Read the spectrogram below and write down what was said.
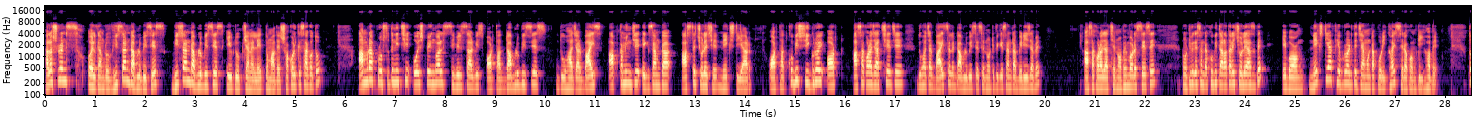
Hello students welcome to Vision WBCS Vision WBCS YouTube চ্যানেলে তোমাদের সকলকে স্বাগত। আমরা প্রস্তুতি নিচ্ছি ওয়েস্ট বেঙ্গল সিভিল সার্ভিস অর্থাৎ ডাব্লিউবিসিএস দু হাজার বাইশ আপকামিং যে এক্সামটা আসতে চলেছে নেক্সট ইয়ার অর্থাৎ খুবই শীঘ্রই আশা করা যাচ্ছে যে দু হাজার বাইশ সালে ডাব্লিউবিসিএস এর নোটিফিকেশানটা বেরিয়ে যাবে। আশা করা যাচ্ছে নভেম্বরের শেষে নোটিফিকেশানটা খুবই তাড়াতাড়ি চলে আসবে এবং নেক্সট ইয়ার ফেব্রুয়ারিতে যেমনটা পরীক্ষা হয় সেরকমটিই হবে। তো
